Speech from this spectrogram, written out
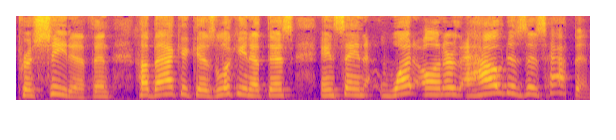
proceedeth. And Habakkuk is looking at this and saying, What on earth? How does this happen?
